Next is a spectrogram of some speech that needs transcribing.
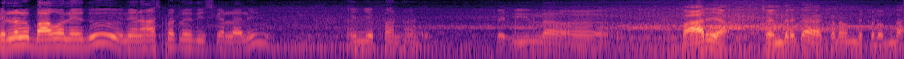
పిల్లలకు బాగోలేదు నేను హాస్పిటల్కి తీసుకెళ్ళాలి అని చెప్పి అన్నాడు. వీళ్ళ భార్య చంద్రిక ఎక్కడ ఉంది? ఇక్కడ ఉందా?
